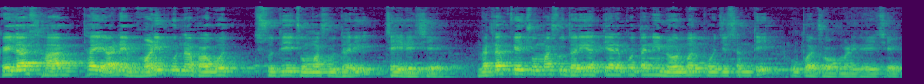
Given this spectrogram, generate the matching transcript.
કૈલાસહાર થઈ અને મણિપુરના ભાગો સુધી ચોમાસું ધરી જઈ રહી છે. મતલબ કે ચોમાસું ધરી અત્યારે પોતાની નોર્મલ પોઝિશનથી ઉપર જોવા મળી રહી છે.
